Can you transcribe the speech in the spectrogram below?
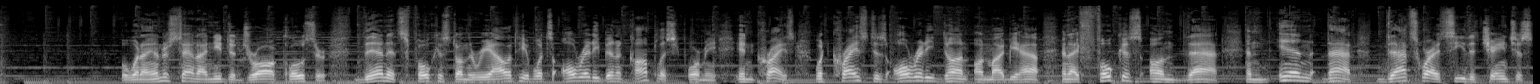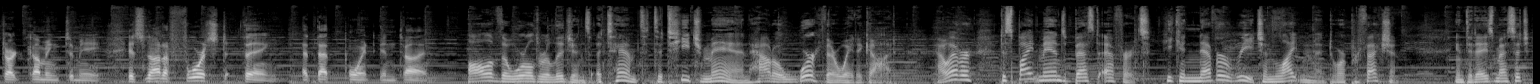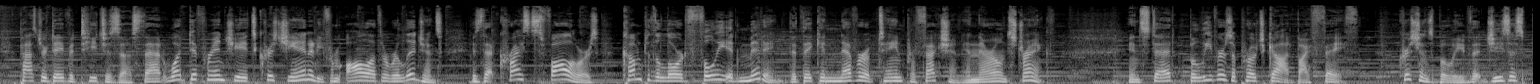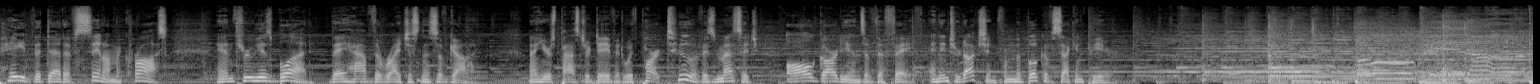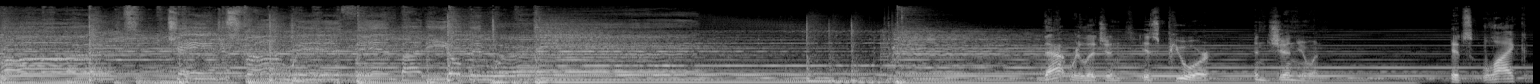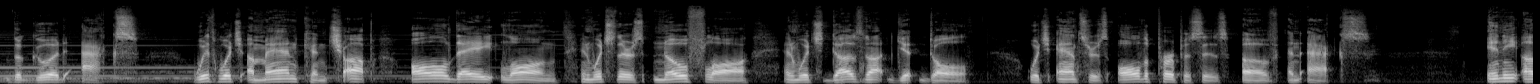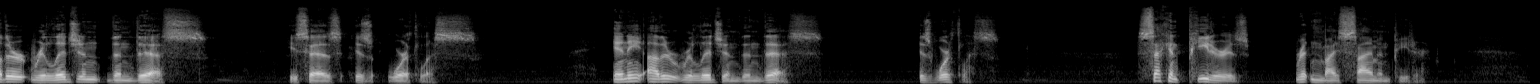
But when I understand I need to draw closer, then it's focused on the reality of what's already been accomplished for me in Christ, what Christ has already done on my behalf. And I focus on that. And in that, that's where I see the changes start coming to me. It's not a forced thing at that point in time. All of the world religions attempt to teach man how to work their way to God. However, despite man's best efforts, he can never reach enlightenment or perfection. In today's message, Pastor David teaches us that what differentiates Christianity from all other religions is that Christ's followers come to the Lord fully admitting that they can never obtain perfection in their own strength. Instead, believers approach God by faith. Christians believe that Jesus paid the debt of sin on the cross, and through his blood, they have the righteousness of God. Now, here's Pastor David with part two of his message, All Guardians of the Faith, an introduction from the book of 2 Peter. That religion is pure and genuine. It's like the good axe with which a man can chop all day long, in which there's no flaw and which does not get dull, which answers all the purposes of an axe. Any other religion than this, he says, is worthless. Any other religion than this is worthless. Second Peter is written by Simon Peter.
